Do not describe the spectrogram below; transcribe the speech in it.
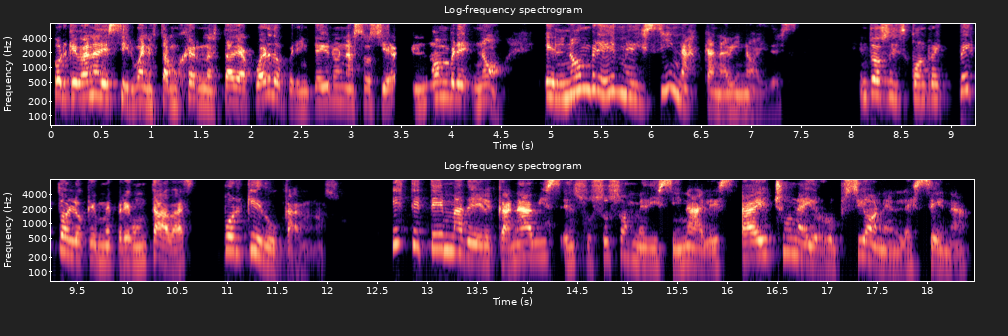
porque van a decir, bueno, esta mujer no está de acuerdo, pero integra una sociedad, el nombre, no, el nombre es medicinas cannabinoides. Entonces, con respecto a lo que me preguntabas, ¿por qué educarnos? Este tema del cannabis en sus usos medicinales ha hecho una irrupción en la escena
